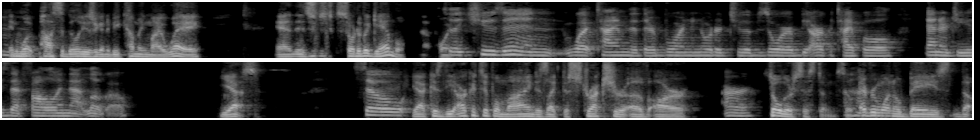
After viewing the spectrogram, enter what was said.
mm-hmm. and what possibilities are going to be coming my way? And it's just sort of a gamble at that point. So they choose in what time that they're born in order to absorb the archetypal energies that follow in that logo. Yes. So yeah, because the archetypal mind is like the structure of our our solar system. So uh-huh. everyone obeys the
